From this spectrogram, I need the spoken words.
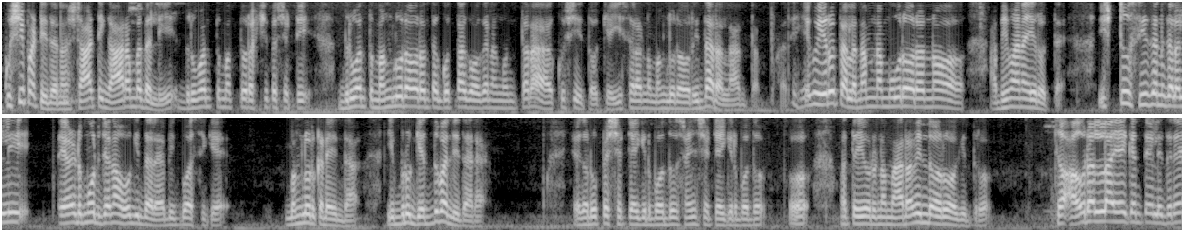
ಖುಷಿಪಟ್ಟಿದ್ದೆ ನಾನು ಸ್ಟಾರ್ಟಿಂಗ್ ಆರಂಭದಲ್ಲಿ ಧ್ರುವಂತ್ ಮತ್ತು ರಕ್ಷಿತಾ ಶೆಟ್ಟಿ, ಧ್ರುವಂತ್ ಮಂಗಳೂರವರು ಅಂತ ಗೊತ್ತಾಗುವಾಗ ನಂಗೆ ಒಂಥರ ಖುಷಿ ಇತ್ತು. ಓಕೆ ಈ ಸಲ ಮಂಗಳೂರವರು ಇದ್ದಾರಲ್ಲ ಅಂತ. ಅರೆ, ಹೇಗೂ ಇರುತ್ತಲ್ಲ, ನಮ್ಮ ನಮ್ಮ ಊರವರನ್ನೋ ಅಭಿಮಾನ ಇರುತ್ತೆ. ಇಷ್ಟು ಸೀಸನ್ಗಳಲ್ಲಿ ಎರಡು ಮೂರು ಜನ ಹೋಗಿದ್ದಾರೆ ಬಿಗ್ ಬಾಸಿಗೆ ಮಂಗಳೂರು ಕಡೆಯಿಂದ. ಇಬ್ಬರು ಗೆದ್ದು ಬಂದಿದ್ದಾರೆ. ಈಗ ರೂಪೇಶ್ ಶೆಟ್ಟಿ ಆಗಿರ್ಬೋದು ಸೈನ್ ಶೆಟ್ಟಿ ಆಗಿರ್ಬೋದು. ಸೊ ಮತ್ತು ಇವರು ನಮ್ಮ ಅರವಿಂದ್ ಅವರು ಹೋಗಿದ್ದರು ಸೊ ಅವರೆಲ್ಲ ಹೇಗಂತ ಹೇಳಿದರೆ,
